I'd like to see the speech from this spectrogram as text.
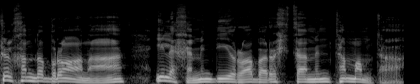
كل خمدبرانا إلى خمندي رابا رخقة من تمامتا.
